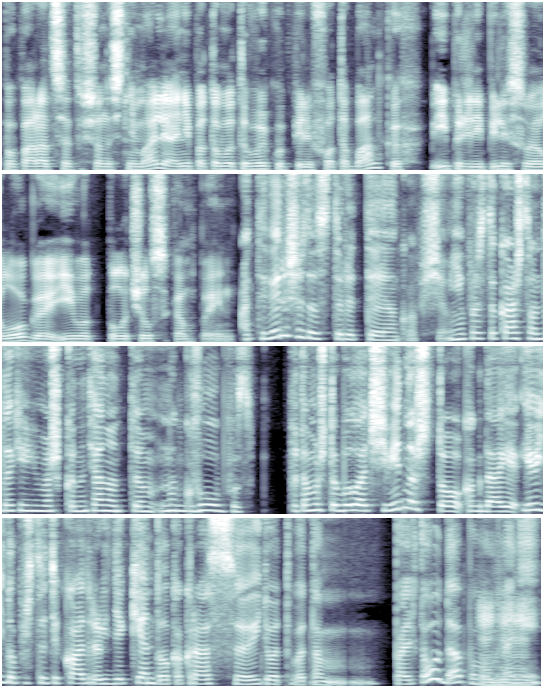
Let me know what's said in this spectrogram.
Папарацци это все наснимали, они потом это выкупили в фотобанках и прилепили свое лого, и вот получился кампейн. А ты веришь в этот сторителлинг вообще? Мне просто кажется, он таким немножко натянутым на глобус. Потому что было очевидно, что когда я, я видела просто эти кадры, где Кендалл как раз идет в этом пальто, да, по-моему, угу. на ней,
